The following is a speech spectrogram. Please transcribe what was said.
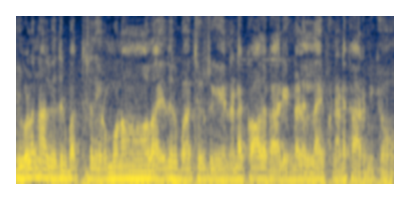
இவ்வளோ நாள் எதிர்பார்த்துட்டு ரொம்ப நாளாக எதிர்பார்த்துட்ருக்கீங்க நடக்காத காரியங்கள் எல்லாம் இப்போ நடக்க ஆரம்பிக்கும்.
